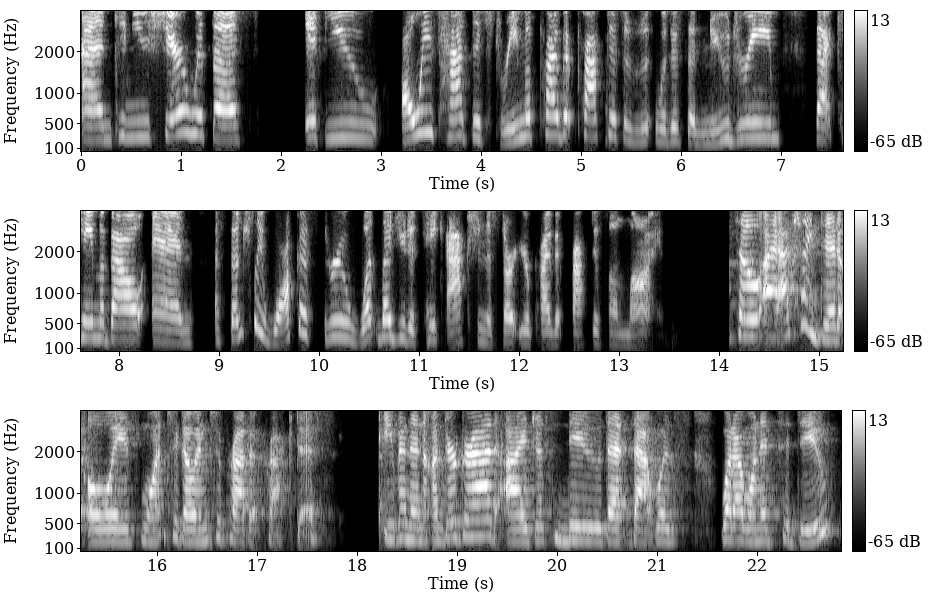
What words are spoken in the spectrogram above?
And can you share with us if you always had this dream of private practice, or was this a new dream that came about? And essentially walk us through what led you to take action to start your private practice online. So, I actually did always want to go into private practice. Even in undergrad, I just knew that that was what I wanted to do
